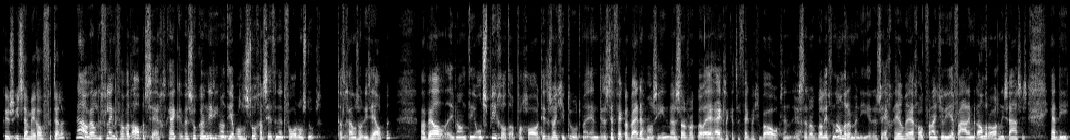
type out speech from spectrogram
Kun je eens iets daar meer over vertellen? Nou, wel in het verlengde van wat Albert zegt. Kijk, we zoeken niet iemand die op onze stoel gaat zitten en het voor ons doet. Dat gaat ons ook niet helpen. Maar wel iemand die ons spiegelt op van, goh, dit is wat je doet. En dit is het effect wat wij daarvan zien. Maar is dat ook wel e-, eigenlijk het effect wat je beoogt. En is dat ook wellicht een andere manier. Dus echt heel erg ook vanuit jullie ervaring met andere organisaties. Ja, die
